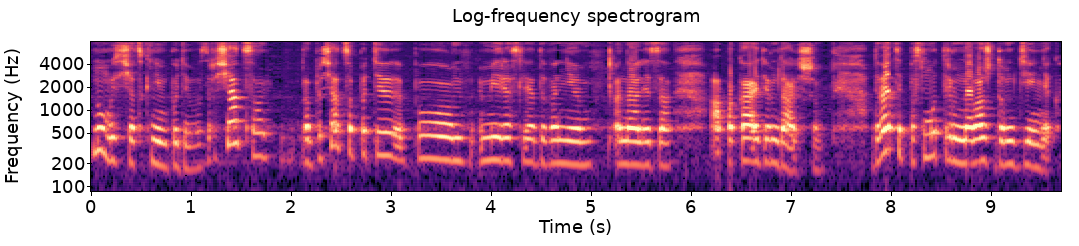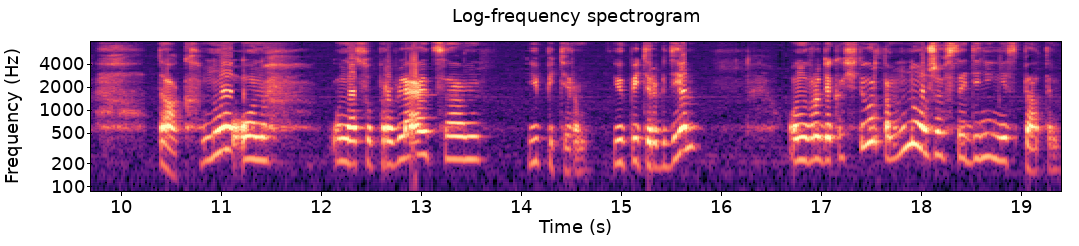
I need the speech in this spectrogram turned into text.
Ну, мы сейчас к ним будем возвращаться, обращаться по, те, по мере следования анализа. А пока идем дальше. Давайте посмотрим на ваш дом денег. Так, ну он у нас управляется Юпитером. Юпитер где? Он вроде как четвертом, но уже в соединении с пятым.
